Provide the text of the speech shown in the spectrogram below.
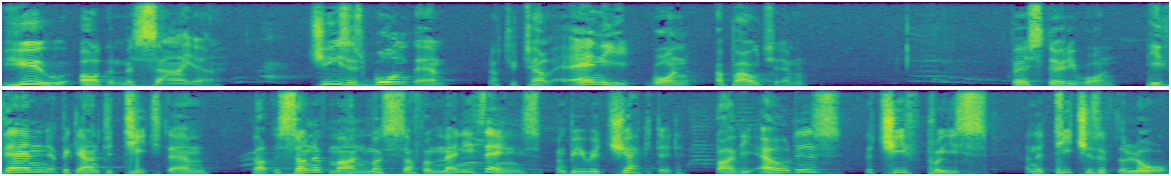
You are the Messiah. Jesus warned them not to tell anyone about him. Verse 31 He then began to teach them that the Son of Man must suffer many things and be rejected by the elders, the chief priests, and the teachers of the law,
